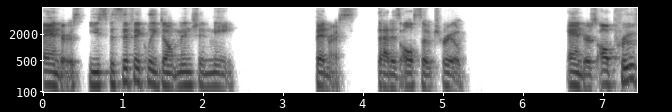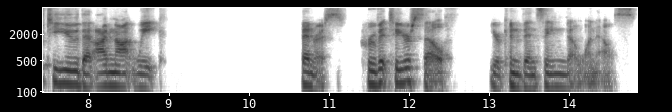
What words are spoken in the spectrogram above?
Anders, you specifically don't mention me. Fenris, that is also true. Anders, I'll prove to you that I'm not weak. Fenris, prove it to yourself. You're convincing no one else.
